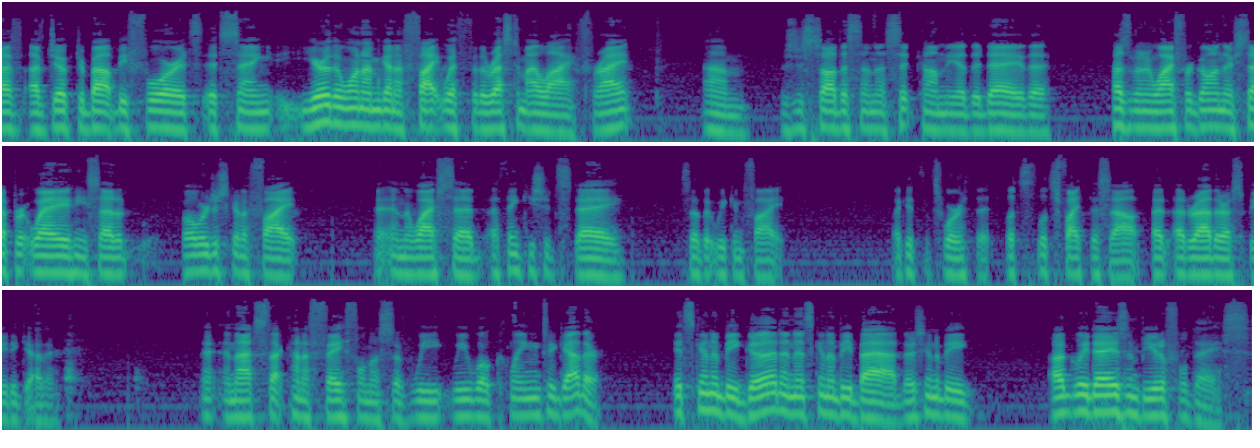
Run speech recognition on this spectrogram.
I've, I've joked about before, it's, it's saying, You're the one I'm going to fight with for the rest of my life, right? Um, I just saw this on a sitcom the other day. The husband and wife were going their separate way, and he said, Well, we're just going to fight. And the wife said, I think you should stay so that we can fight. Like, it's, it's worth it. Let's, let's fight this out. I'd, I'd rather us be together. And that's that kind of faithfulness of we, we will cling together. It's going to be good and it's going to be bad. There's going to be ugly days and beautiful days.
